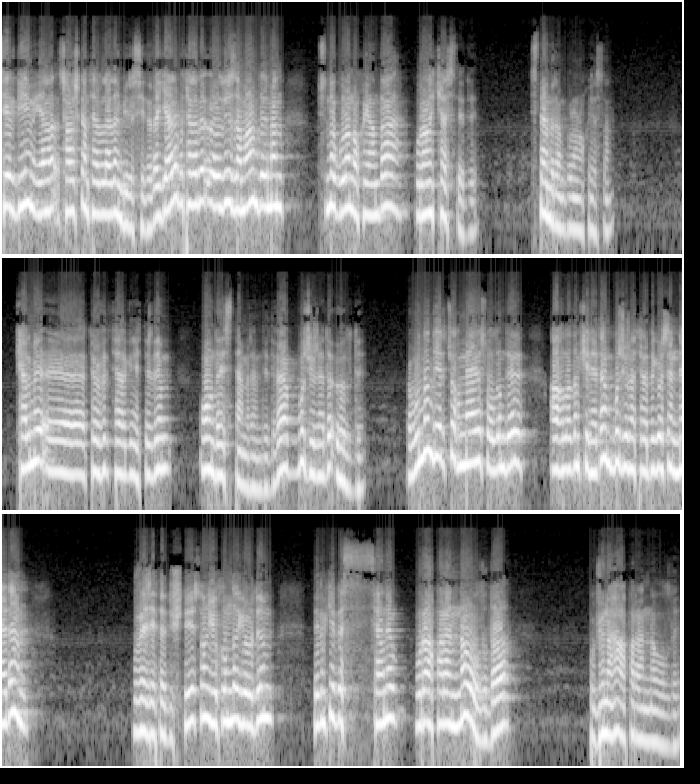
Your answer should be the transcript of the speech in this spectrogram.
sevdiyim, yəni çalışqan tələbələrdən birisi idi və gəlir bu tələbə öldüyü zaman dedi mən üstündə Quran oxuyanda Quranı kəs dedi. İstəmirəm Quran oxuyasan. Kəlmə e, tövhid təlqin etdirdim, onu da istəmirəm dedi və bu cür də öldü. Və bundan deyir çox məyus oldum, deyir Ağladım ki, nədən bu cür tərəfə görsən, nədən bu vəziyyətə düşdü? Sonra yuxumda gördüm, dedim ki, səni bura aparan nə oldu da? Bu günaha aparan nə oldu?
